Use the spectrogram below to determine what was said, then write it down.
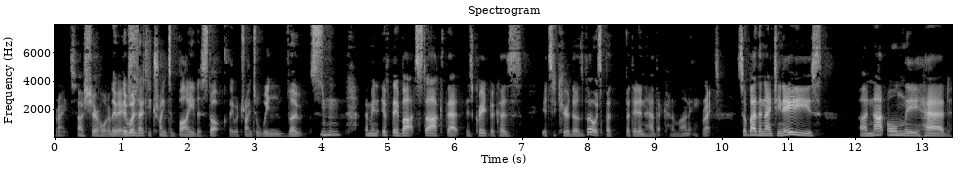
right. Uh, shareholder they, base. They weren't actually trying to buy the stock; they were trying to win votes. Mm-hmm. I mean, if they bought stock, that is great because it secured those votes, but but they didn't have that kind of money. Right. So by the 1980s, uh, not only had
